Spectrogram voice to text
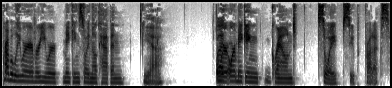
probably wherever you were making soy milk happen Yeah. But- or, or making ground soy soup products.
